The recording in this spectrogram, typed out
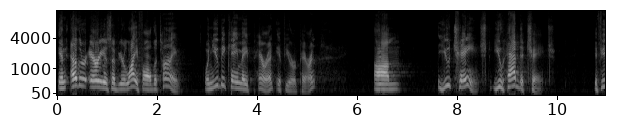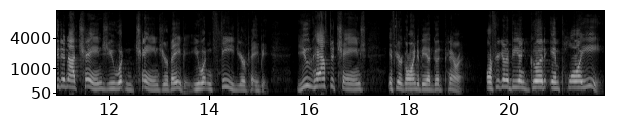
in other areas of your life all the time. When you became a parent, if you're a parent, um, you changed. You had to change. If you did not change, you wouldn't change your baby. You wouldn't feed your baby. You have to change if you're going to be a good parent or if you're going to be a good employee.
